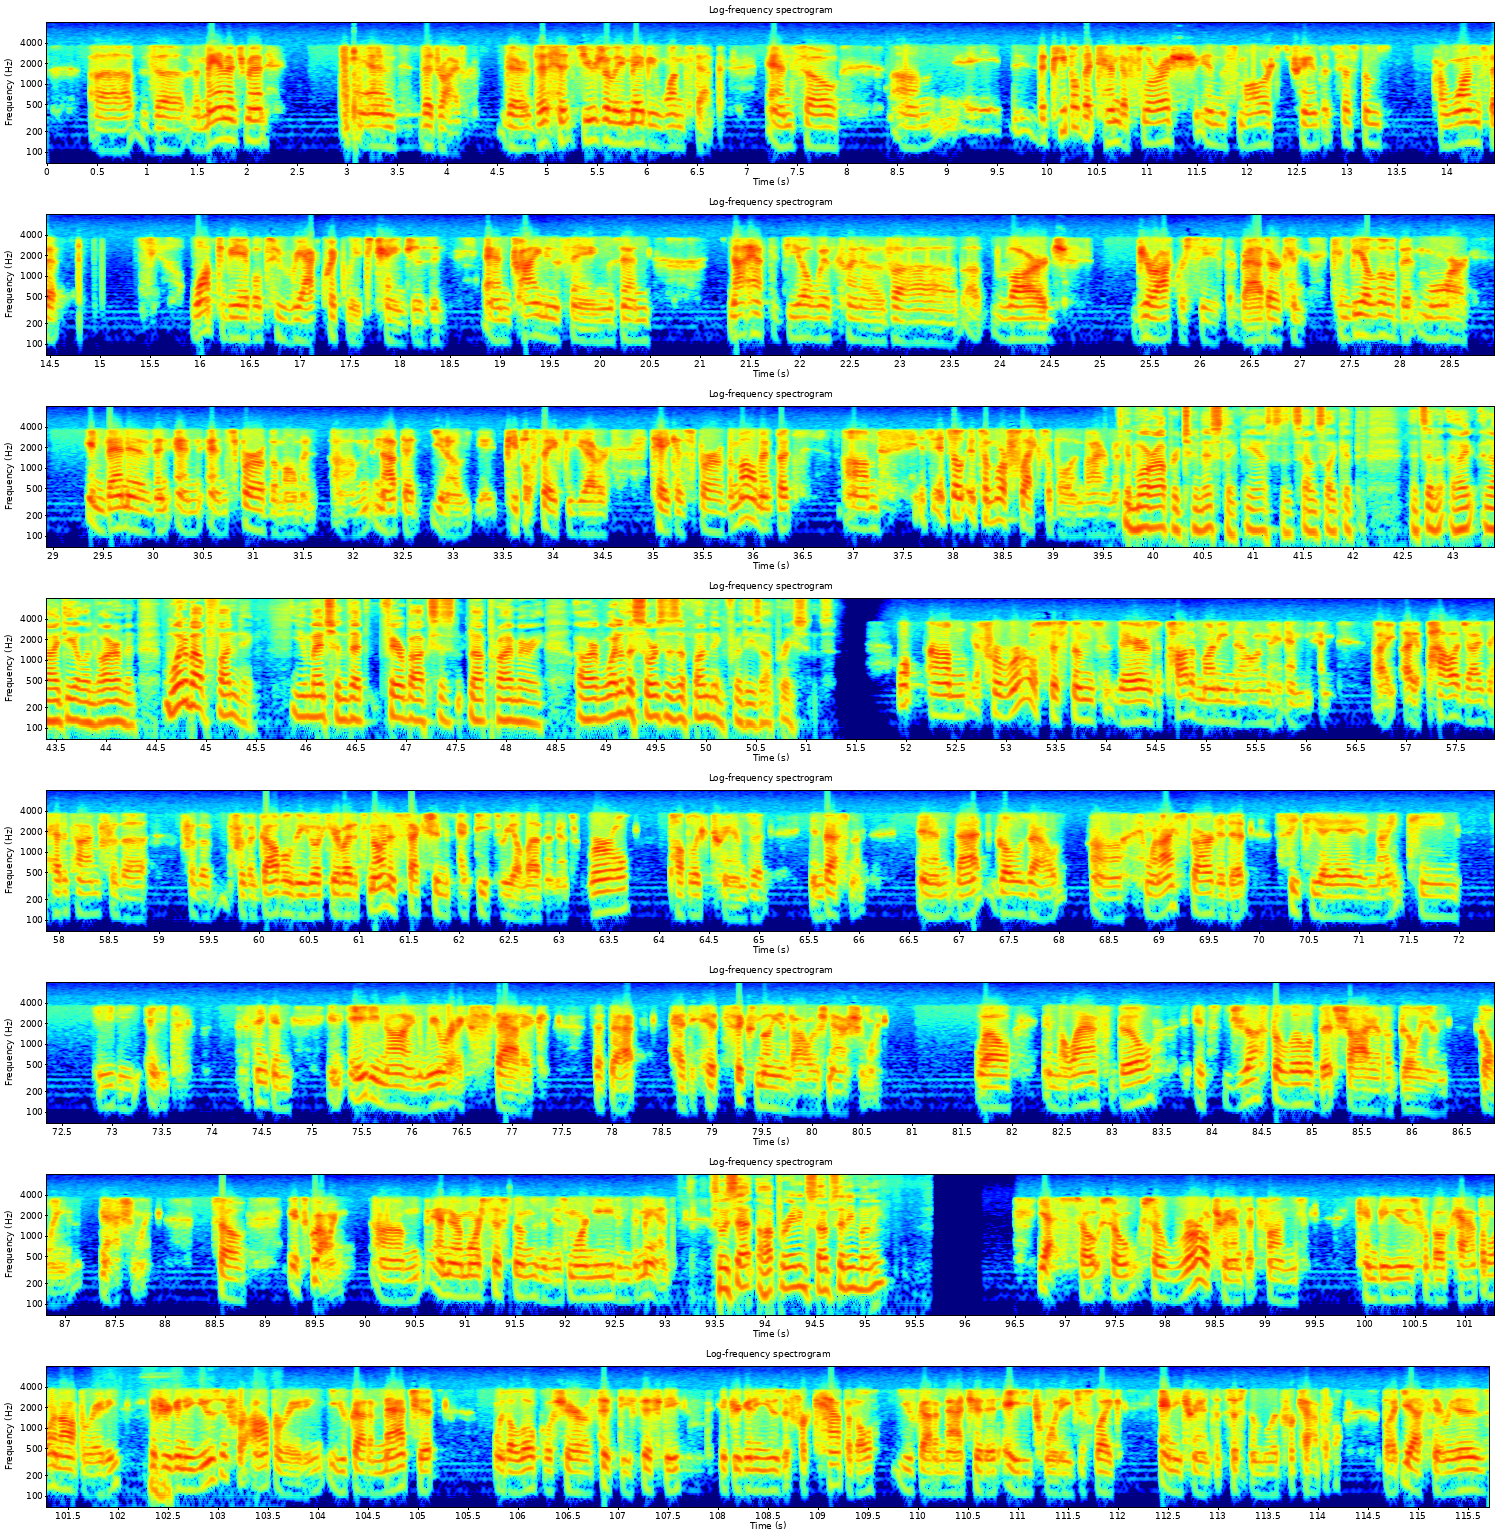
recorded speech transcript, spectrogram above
uh, the the management and the driver. There, this, it's usually maybe one step, and so um, the people that tend to flourish in the smaller transit systems are ones that want to be able to react quickly to changes and, and try new things and not have to deal with kind of uh, uh, large bureaucracies, but rather can can be a little bit more inventive and, and, and spur of the moment. Um, not that you know people's safety you ever take as spur of the moment, but um, it's it's a it's a more flexible environment. And more opportunistic. Yes, it sounds like it, it's an an ideal environment. What about funding? You mentioned that Farebox is not primary. Are what are the sources of funding for these operations? Well, um, for rural systems, there's a pot of money known, and, and I, I apologize ahead of time for the for the for the gobbledygook here, but it's known as Section 5311. It's Rural Public Transit Investment and that goes out. Uh, when I started at CTAA in 1988, I think in in '89 we were ecstatic that that had hit six million dollars nationally. Well, in the last bill, it's just a little bit shy of a billion going nationally. So it's growing. Um, and there are more systems and there's more need and demand. So is that operating subsidy money? Yes, so so so rural transit funds can be used for both capital and operating. If you're going to use it for operating, you've got to match it with a local share of 50-50. If you're going to use it for capital, you've got to match it at 80-20 just like any transit system would for capital. But yes, there is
